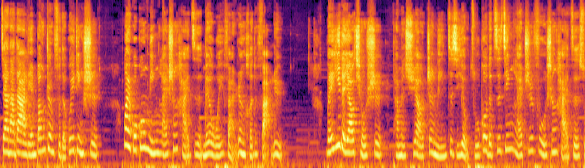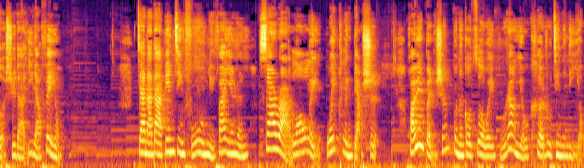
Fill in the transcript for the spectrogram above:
加拿大联邦政府的规定是，外国公民来生孩子没有违反任何的法律。唯一的要求是，他们需要证明自己有足够的资金来支付生孩子所需的医疗费用。加拿大边境服务女发言人 Sarah Lawley Wakeling 表示，怀孕本身不能够作为不让游客入境的理由。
